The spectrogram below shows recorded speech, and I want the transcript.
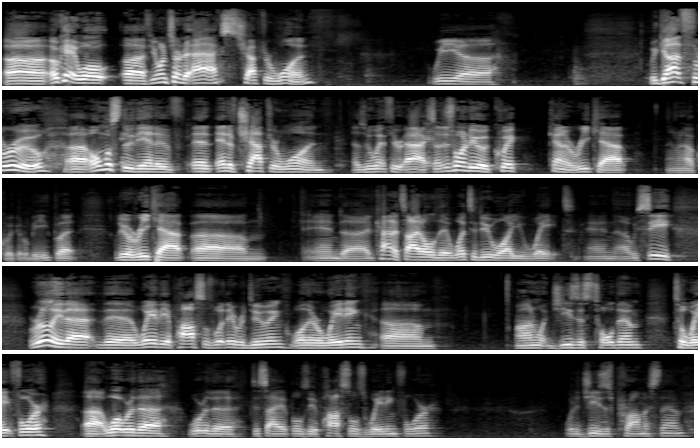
Uh, okay, well, uh, if you want to turn to Acts chapter 1, we, uh, we got through, uh, almost through the end of, end of chapter 1 as we went through Acts. I just want to do a quick kind of recap. I don't know how quick it'll be, but I'll do a recap. Um, and uh, I kind of titled it "What to Do While You Wait." And uh, we see really that the way the apostles, what they were doing while they were waiting um, on what Jesus told them to wait for. Uh, what were the what were the disciples, the apostles, waiting for? What did Jesus promise them?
